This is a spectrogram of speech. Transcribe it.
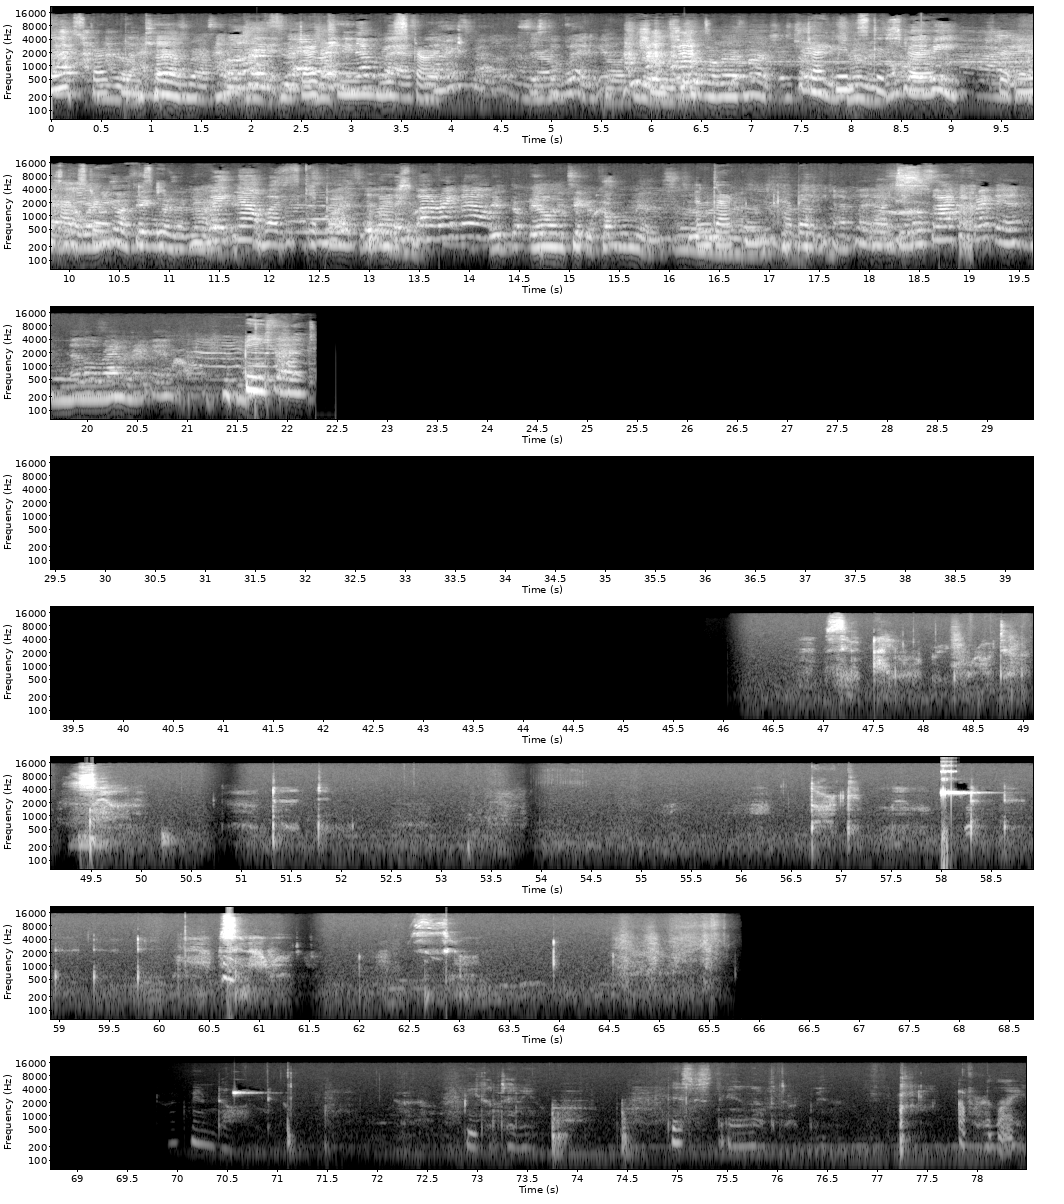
Since Darkwing came, Darkwing restart. Darkwing's disturbed. Darkwing's monster is evil. Wait now, but Skipper think reversal. about it right now. It, it only take a couple minutes. to And do Darkwing that. have been You can play that. Your little sidekick right there. That little rabbit right there. be hunted. Soon I will the. Dark. Soon I will. Soon. Be continued. This is the end of Darkwing of her life.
